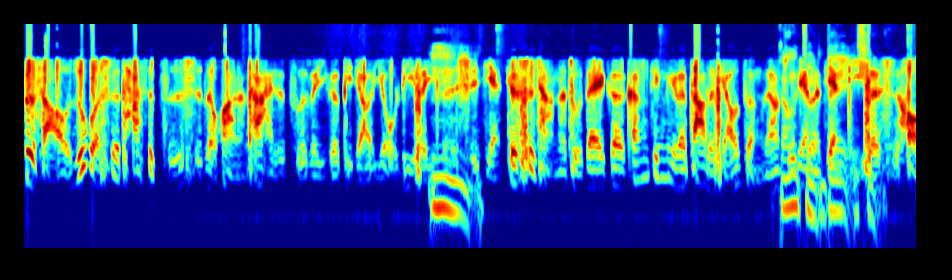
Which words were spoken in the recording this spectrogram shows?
至少如果是他是执时的话呢，他还是值了一个比较有利的一个时间。就市场呢处在一个刚经历了大的调整，然后逐渐的见底的时候，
